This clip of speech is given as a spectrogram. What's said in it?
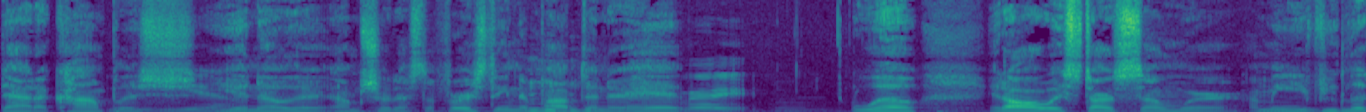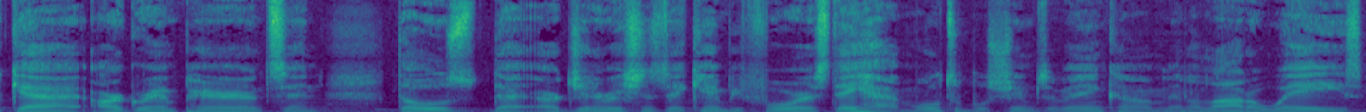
that accomplished? Yeah. You know, I'm sure that's the first thing that popped in their head. right Well, it always starts somewhere. I mean, if you look at our grandparents and those that are generations that came before us, they had multiple streams of income in a mm-hmm. lot of ways.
